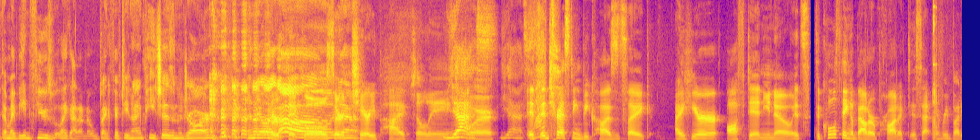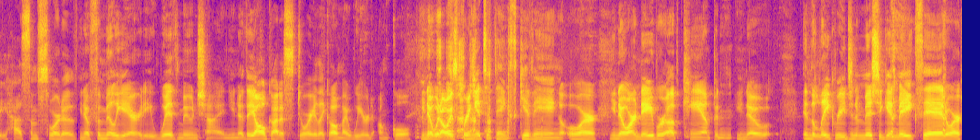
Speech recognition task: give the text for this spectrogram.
that might be infused with like I don't know like fifty nine peaches in a jar, and you're like or oh pickles or yeah. cherry pie filling. Yes, Or yes. It's What? interesting because it's like I hear often, you know, it's the cool thing about our product is that everybody has some sort of, you know, familiarity with moonshine. You know, they all got a story like, oh, my weird uncle, you know, would always bring it to Thanksgiving or, you know, our neighbor up camp and, you know, in the lake region of Michigan makes it, or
